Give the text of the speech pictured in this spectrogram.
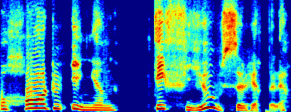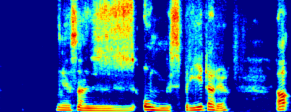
Och har du ingen diffuser heter det, en sån här ångspridare. Ja,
